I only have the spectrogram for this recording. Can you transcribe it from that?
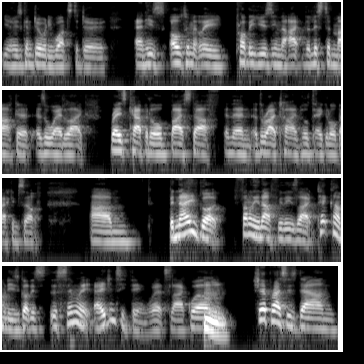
You know, he's gonna do what he wants to do, and he's ultimately probably using the the listed market as a way to like raise capital, buy stuff, and then at the right time he'll take it all back himself. Um, but now you've got, funnily enough, with these like tech companies, you've got this this similar agency thing where it's like, well, hmm. share price is down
